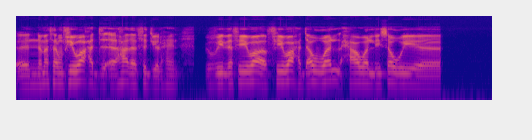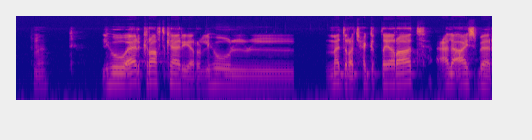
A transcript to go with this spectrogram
إن مثلا في واحد آه، هذا الفيديو الحين واذا في وا... في واحد أول حاول يسوي آه، اللي هو aircraft carrier اللي هو المدرج حق الطيارات على iceberg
